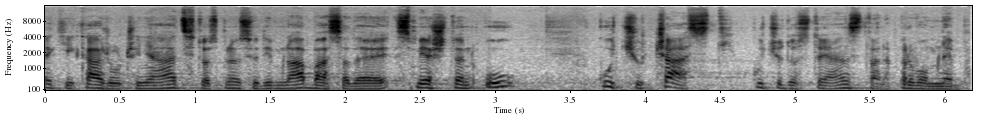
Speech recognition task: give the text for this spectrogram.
neki kažu učenjaci, to sprenosi od Ibn Abasa, da je smješten u kuću časti, kuću dostojanstva na prvom nebu.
